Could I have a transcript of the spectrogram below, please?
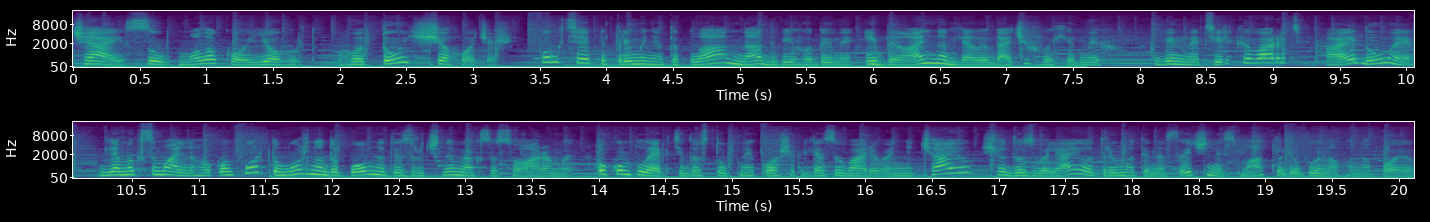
чай, суп, молоко, йогурт. Готуй, що хочеш. Функція підтримання тепла на 2 години. Ідеально для ледачих вихідних. Він не тільки варить, а й думає. Для максимального комфорту можна доповнити зручними аксесуарами. У комплекті доступний кошик для заварювання чаю, що дозволяє отримати насичений смак улюбленого напою.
